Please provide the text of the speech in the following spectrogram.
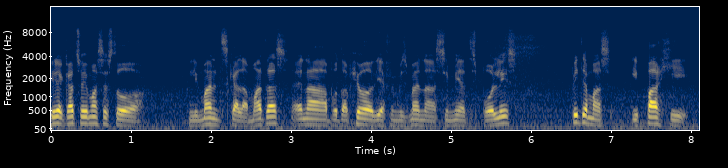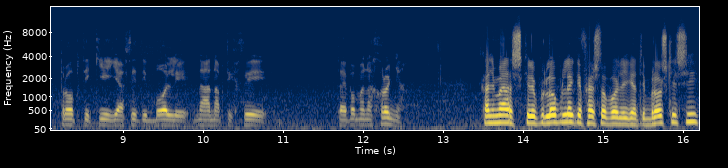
Κύριε Κάτσο, είμαστε στο λιμάνι της Καλαμάτας, ένα από τα πιο διαφημισμένα σημεία της πόλης. Πείτε μας, υπάρχει προοπτική για αυτή την πόλη να αναπτυχθεί τα επόμενα χρόνια; Καλημέρα σας κύριε Πουλόπουλε και ευχαριστώ πολύ για την πρόσκληση.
